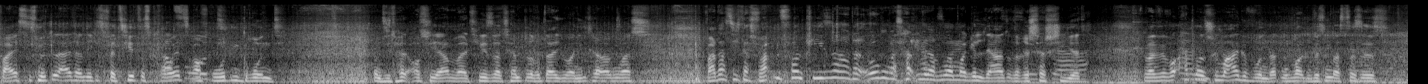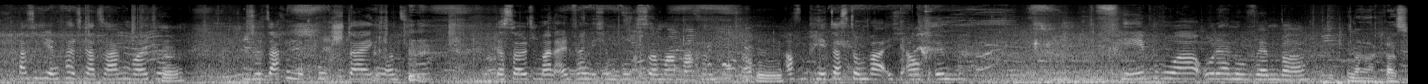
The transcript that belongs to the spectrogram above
weißes mittelalterliches verziertes Kreuz Auf auf, Rot. rotem Grund. Und sieht halt aus wie ja, Malteser, Tempelritter, Johanniter, irgendwas. War das nicht das Wappen von Pisa oder irgendwas hatten wir darüber mal gelernt oder recherchiert? Weil wir hatten uns schon mal gewundert und wollten wissen, was das ist. Was ich jedenfalls gerade sagen wollte, diese Sachen mit Hochsteigen und so, das sollte man einfach nicht im Hochsommer machen. Mhm. Auf dem Petersdom war ich auch im Februar oder November. Na, krass.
